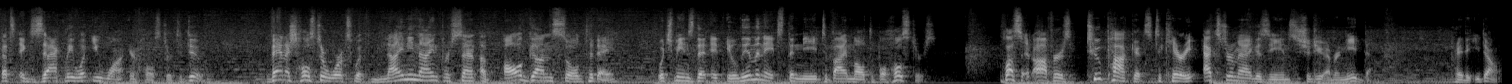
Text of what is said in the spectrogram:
that's exactly what you want your holster to do. Vanish Holster works with 99% of all guns sold today, which means that it eliminates the need to buy multiple holsters. Plus, it offers two pockets to carry extra magazines should you ever need them. Pray that you don't.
